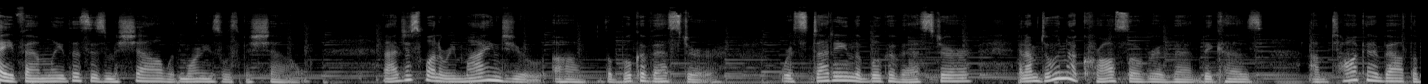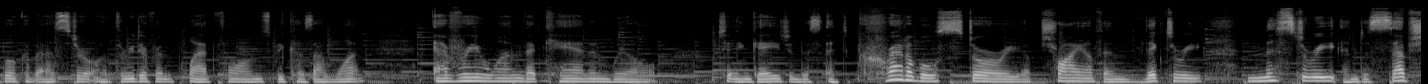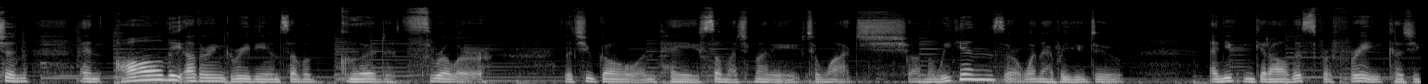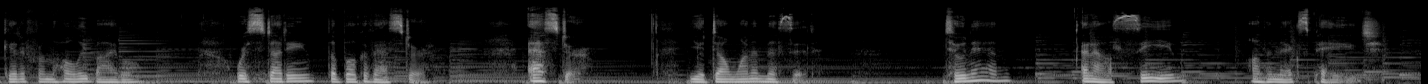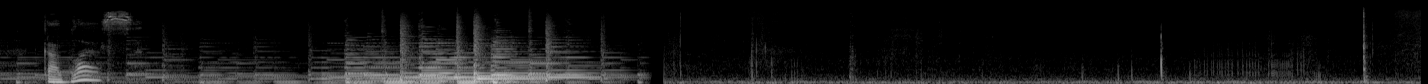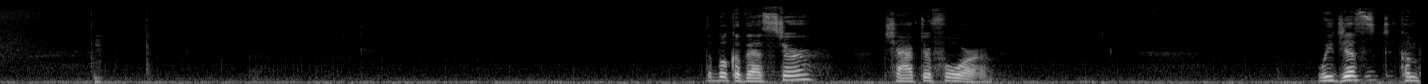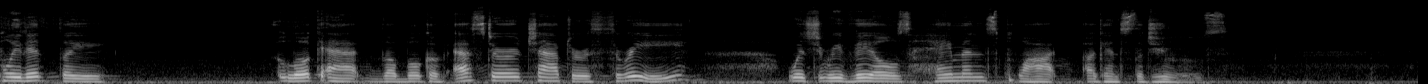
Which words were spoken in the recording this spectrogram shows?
Hey, family, this is Michelle with Mornings with Michelle. And I just want to remind you of the book of Esther. We're studying the book of Esther, and I'm doing a crossover event because I'm talking about the book of Esther on three different platforms because I want everyone that can and will to engage in this incredible story of triumph and victory, mystery and deception and all the other ingredients of a good thriller that you go and pay so much money to watch on the weekends or whenever you do. And you can get all this for free because you get it from the Holy Bible. We're studying the book of Esther. Esther, you don't want to miss it. Tune in, and I'll see you on the next page. God bless. The Book of Esther, Chapter 4. We just completed the look at the Book of Esther, Chapter 3, which reveals Haman's plot against the Jews.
